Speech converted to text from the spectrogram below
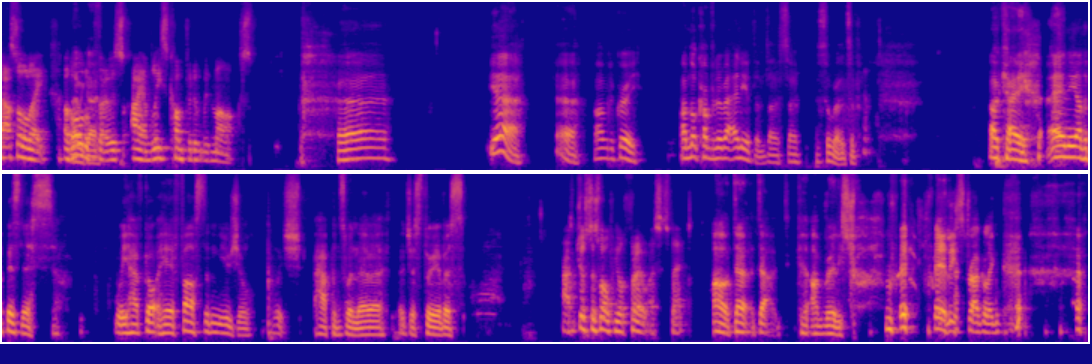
That's all eight. Of there all of those, I am least confident with Marks. Uh, yeah, yeah, I would agree. I'm not confident about any of them though, so it's all relative. Okay, any other business? We have got here faster than usual, which happens when there are just three of us. That's just as well for your throat, I suspect. Oh, I'm really, really struggling.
